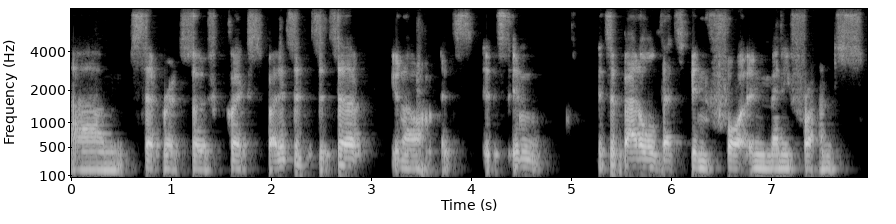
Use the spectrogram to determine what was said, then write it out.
um, separate sort of cliques but it's it's it's a you know it's it's in it's a battle that's been fought in many fronts.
